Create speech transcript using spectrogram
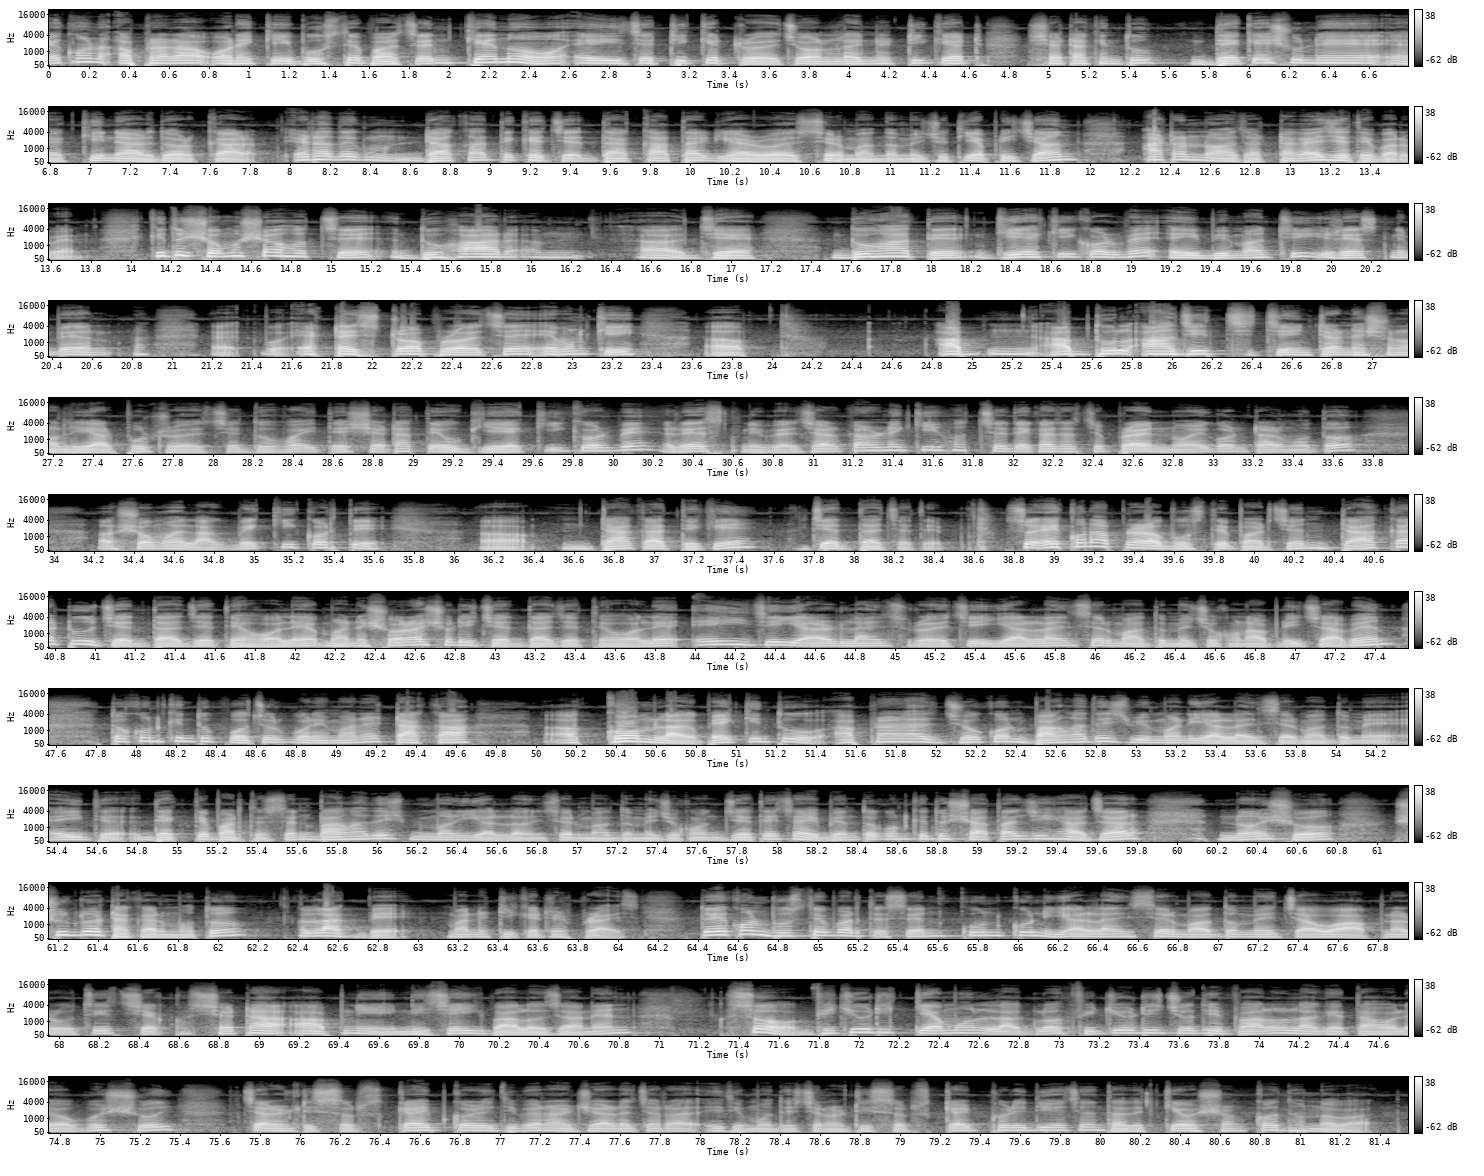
এখন আপনারা অনেকেই বুঝতে পারছেন কেন এই যে টিকিট রয়েছে অনলাইনের টিকিট, সেটা কিন্তু দেখে শুনে কেনার দরকার। এটা দেখুন, ঢাকা থেকে যে কাতার এয়ারওয়েজের মাধ্যমে যদি আপনি চান, আটান্ন হাজার টাকায় যেতে পারবেন। কিন্তু সমস্যা হচ্ছে দুহার যে দুহাতে গিয়ে কি করবে, এই বিমানটি রেস্ট নেবে একটা স্টপ রয়েছে। এমনকি আব্দুল আজিজ যে ইন্টারন্যাশনাল এয়ারপোর্ট রয়েছে দুবাইতে, সেটাতেও গিয়ে কি করবে? রেস্ট নেবে। যার কারণে কি হচ্ছে? দেখা যাচ্ছে প্রায় নয় ঘণ্টার মতো সময় লাগবে। কি করতে? ঢাকা থেকে জেদ্দা যেতে। সো এখন আপনারা বুঝতে পারছেন, ঢাকা টু জেদ্দা যেতে হলে মানে সরাসরি জেদ্দা যেতে হলে, এই যে এয়ারলাইন্স রয়েছে এয়ারলাইন্সের মাধ্যমে যখন আপনি যাবেন, তখন কিন্তু প্রচুর পরিমাণে টাকা কম লাগবে। কিন্তু আপনারা যখন বাংলাদেশ বিমান এয়ারলাইন্সের মাধ্যমে, এই দেখতে পারতেছেন, বাংলাদেশ বিমান এয়ারলাইন্সের মাধ্যমে যখন যেতে চাইবেন, তখন কিন্তু সাতাশি হাজার নয়শো ষোলো টাকার মতো লাগবে মানে টিকিটের প্রাইস তো এখন বুঝতে পারতেছেন কোন কোন এয়ারলাইন্সের মাধ্যমে যাওয়া আপনার উচিত সেটা আপনি নিজেই ভালো জানেন। সো ভিডিওটি কেমন লাগল? ভিডিওটি যদি ভালো লাগে তাহলে অবশ্যই চ্যানেলটি সাবস্ক্রাইব করে দিবেন। আর যারা যারা ইতিমধ্যে চ্যানেলটি সাবস্ক্রাইব করে দিয়েছেন তাদেরকে অসংখ্য ধন্যবাদ।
